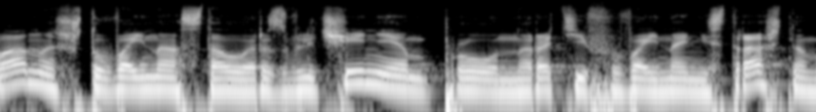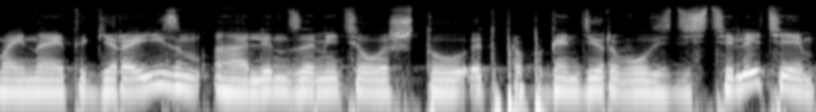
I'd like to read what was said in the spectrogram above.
дивана, что война стала развлечением, про нарратив «война не страшна, война — это героизм», а Лен заметила, что это пропагандировалось десятилетием.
